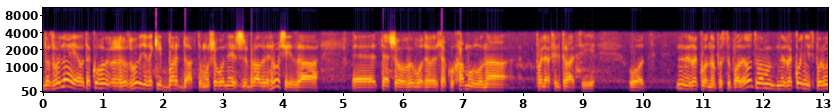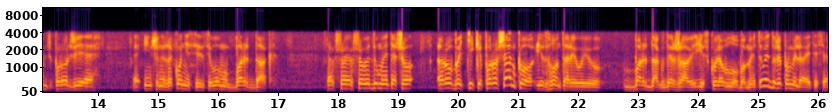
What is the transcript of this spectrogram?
дозволяє отакого розводити такий бардак, тому що вони ж брали гроші за те, що вивозили всяку хамулу на поля фільтрації. От. Ну, незаконно поступали. От вам незаконність породжує е, іншу незаконність і в цілому бардак. Так що, якщо ви думаєте, що робить тільки Порошенко із Гонтаревою бардак в державі із кулявлобами, то ви дуже помиляєтеся.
